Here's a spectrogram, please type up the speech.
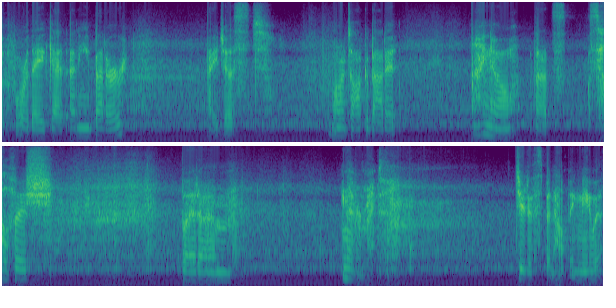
before they get any better. I just want to talk about it. I know that's selfish, but um, never mind. Judith's been helping me with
